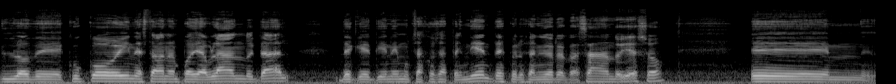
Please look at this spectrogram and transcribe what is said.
lo de KuCoin estaban por ahí hablando y tal, de que tiene muchas cosas pendientes, pero se han ido retrasando y eso. Eh,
